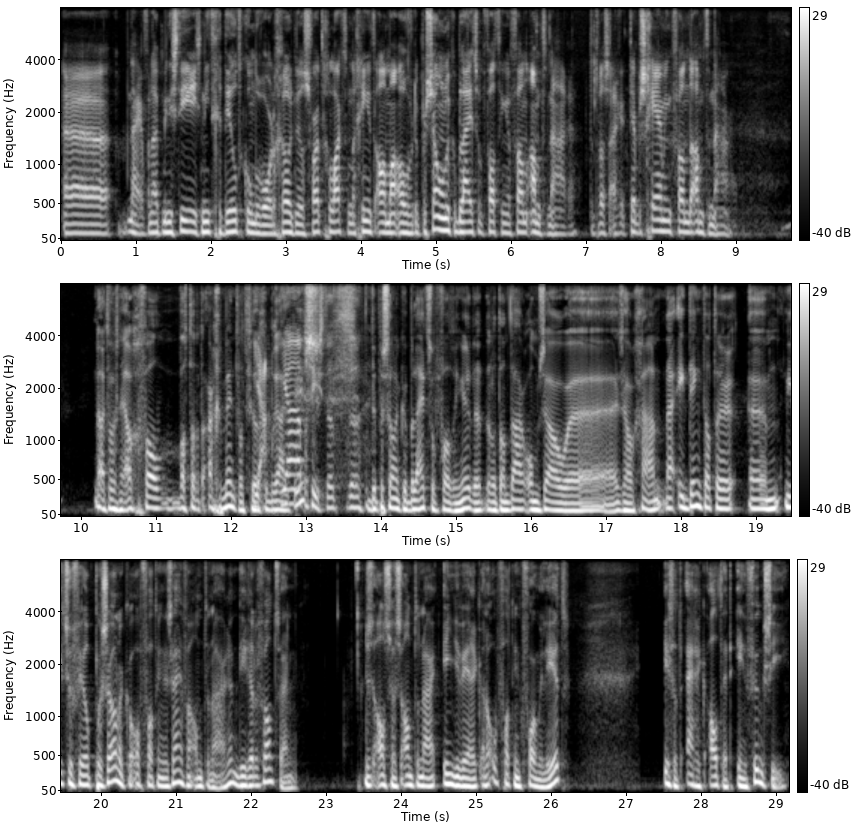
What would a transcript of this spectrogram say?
Nou ja, vanuit ministeries niet gedeeld konden worden, grotendeels zwart gelakt. En dan ging het allemaal over de persoonlijke beleidsopvattingen van ambtenaren. Dat was eigenlijk ter bescherming van de ambtenaar. Nou, het was in elk geval was dat het argument wat veel ja, gebruikt ja, is. precies. Dat, de... de persoonlijke beleidsopvattingen, dat, dat het dan daarom zou, uh, zou gaan. Nou, ik denk dat er um, niet zoveel persoonlijke opvattingen zijn van ambtenaren die relevant zijn. Dus als je als ambtenaar in je werk een opvatting formuleert, is dat eigenlijk altijd in functie.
